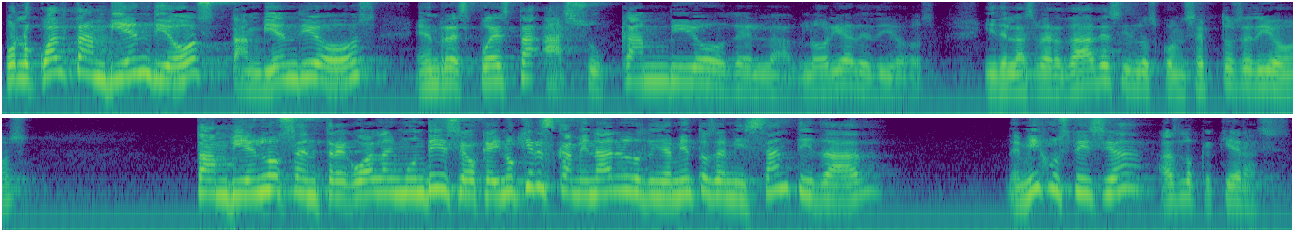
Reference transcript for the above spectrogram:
Por lo cual también Dios, también Dios, en respuesta a su cambio de la gloria de Dios y de las verdades y los conceptos de Dios, también los entregó a la inmundicia. Ok, no quieres caminar en los lineamientos de mi santidad, de mi justicia, haz lo que quieras.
